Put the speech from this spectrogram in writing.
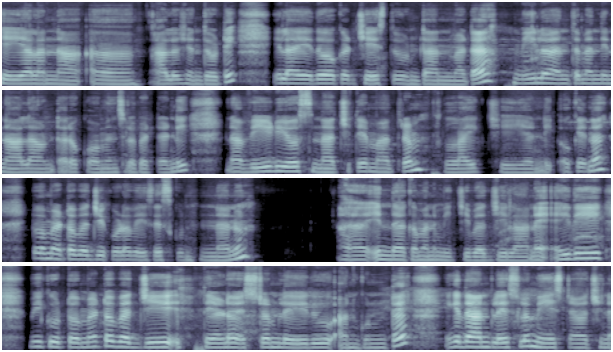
చేయాలన్న ఆలోచనతో ఇలా ఏదో ఒకటి చేస్తూ ఉంటాను అనమాట మీలో ఎంతమంది నాలా ఉంటారో కామెంట్స్లో పెట్టండి. నా వీడియోస్ నచ్చితే మాత్రం లైక్ చేయండి. ఓకేనా? టొమాటో బజ్జీ కూడా వేసేసుకుంటున్నాను. ఇందాక మనం మిర్చి బజ్జీలానే ఇది మీకు టొమాటో బజ్జీ తినడం ఇష్టం లేదు అనుకుంటే ఇక దాని ప్లేస్లో మీ ఇష్టం వచ్చిన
